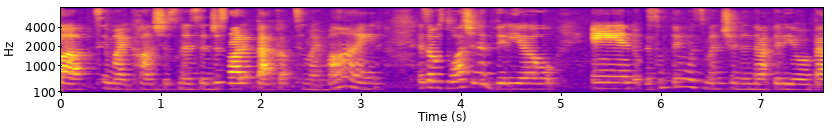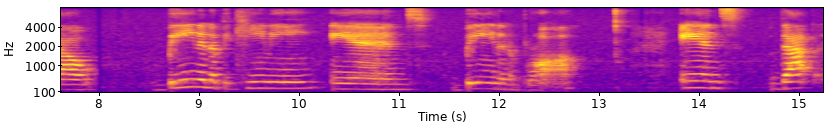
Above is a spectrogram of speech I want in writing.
up to my consciousness and just brought it back up to my mind is I was watching a video and something was mentioned in that video about being in a bikini and being in a bra. And that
